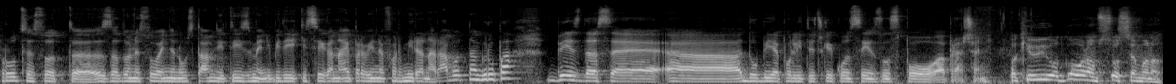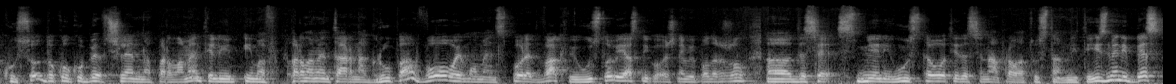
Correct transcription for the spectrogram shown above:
процесот за донесување на уставните измени, бидејќи сега најпрви не формирана работна група, без да се а, добие политички консензус по прашање? Па ќе ви одговорам сосема на кусо, доколку бев член на парламент или имав парламентарна група, во овој момент според вакви услови јас никогаш не би подржал да се смени уставот и да се направат уставните измени без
